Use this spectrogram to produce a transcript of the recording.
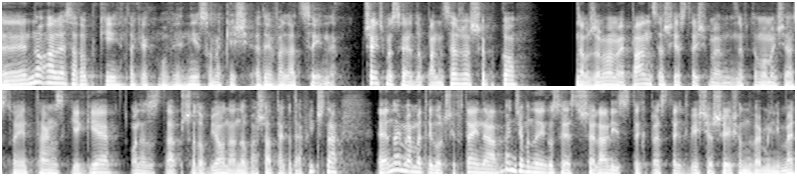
E, No ale zarobki, tak jak mówię, nie są jakieś rewelacyjne. Przejdźmy sobie do pancerza szybko. Dobrze, mamy pancerz, jesteśmy w tym momencie na stronie Tanks GG, ona została przerobiona, nowa szata graficzna, no i mamy tego Chieftaina, będziemy do niego sobie strzelali z tych pestek 262 mm,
